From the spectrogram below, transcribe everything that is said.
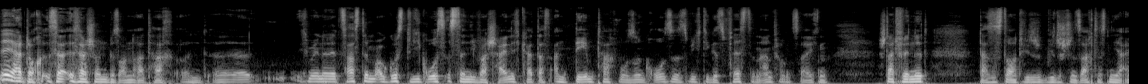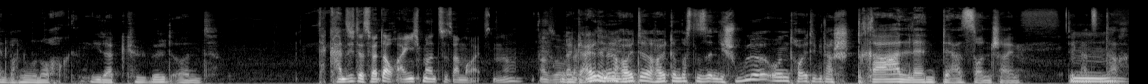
ja, ja, doch, ist ja, ist ja schon ein besonderer Tag. Und äh, ich meine, jetzt hast du im August, wie groß ist denn die Wahrscheinlichkeit, dass an dem Tag, wo so ein großes, wichtiges Fest in Anführungszeichen stattfindet, dass es dort, wie du, wie du schon sagtest, nie einfach nur noch niederkübelt und da kann sich das Wetter auch eigentlich mal zusammenreißen. Ne? Also, und dann geil, ne? Heute, heute mussten sie in die Schule und heute wieder strahlend der Sonnenschein den ganzen mm. Tag.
